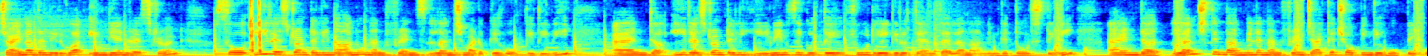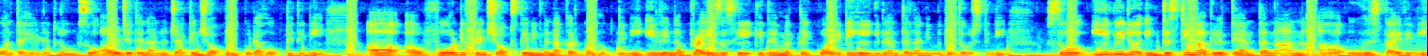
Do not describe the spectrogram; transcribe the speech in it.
ಚೈನಾದಲ್ಲಿರುವ ಇಂಡಿಯನ್ ರೆಸ್ಟೋರೆಂಟ್ ಸೊ ಈ ರೆಸ್ಟೋರೆಂಟಲ್ಲಿ ನಾನು ನನ್ನ ಫ್ರೆಂಡ್ಸ್ ಲಂಚ್ ಮಾಡೋಕ್ಕೆ ಹೋಗ್ತಿದ್ದೀವಿ ಆ್ಯಂಡ್ ಈ ರೆಸ್ಟೋರೆಂಟಲ್ಲಿ ಏನೇನು ಸಿಗುತ್ತೆ ಫುಡ್ ಹೇಗಿರುತ್ತೆ ಅಂತ ಎಲ್ಲ ನಾನು ನಿಮಗೆ ತೋರಿಸ್ತೀನಿ. ಆ್ಯಂಡ್ ಲಂಚ್ ತಿಂದಾದ್ಮೇಲೆ ನನ್ನ ಫ್ರೆಂಡ್ ಜಾಕೆಟ್ ಶಾಪಿಂಗ್ಗೆ ಹೋಗಬೇಕು ಅಂತ ಹೇಳಿದ್ಲು. ಸೊ ಅವ್ರ ಜೊತೆ ನಾನು ಜಾಕೆಟ್ ಶಾಪಿಂಗ್ ಕೂಡ ಹೋಗ್ತಿದ್ದೀನಿ. ಫೋರ್ ಡಿಫ್ರೆಂಟ್ ಶಾಪ್ಸ್ಗೆ ನಿಮ್ಮನ್ನು ಕರ್ಕೊಂಡು ಹೋಗ್ತೀನಿ. ಇಲ್ಲಿನ ಪ್ರೈಸಸ್ ಹೇಗಿದೆ ಮತ್ತು ಕ್ವಾಲಿಟಿ ಹೇಗಿದೆ ಅಂತೆಲ್ಲ ನಿಮಗೆ ತೋರಿಸ್ತೀನಿ. ಸೊ ಈ ವಿಡಿಯೋ ಇಂಟ್ರೆಸ್ಟಿಂಗ್ ಆಗಿರುತ್ತೆ ಅಂತ ನಾನು ಊಹಿಸ್ತಾ ಇದ್ದೀನಿ.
